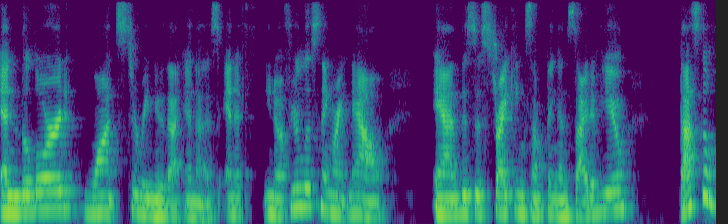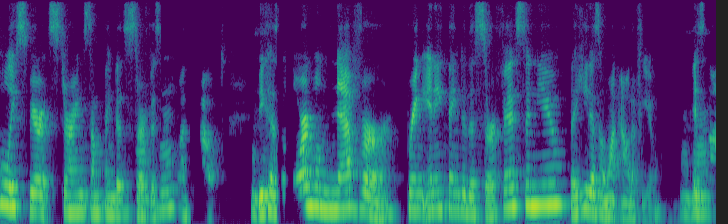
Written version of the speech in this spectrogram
and the Lord wants to renew that in us. And if, you know, if you're listening right now and this is striking something inside of you, that's the Holy Spirit stirring something to the surface mm-hmm. out. Mm-hmm. Because the Lord will never bring anything to the surface in you that He doesn't want out of you. Mm-hmm. not,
